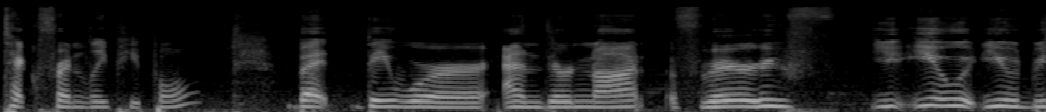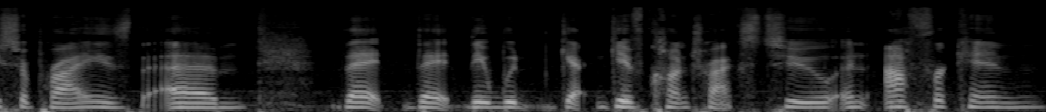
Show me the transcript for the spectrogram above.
tech friendly people, but they were, and they're not very. f- You you, would- you would be surprised um, that that they would get, give contracts to an African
